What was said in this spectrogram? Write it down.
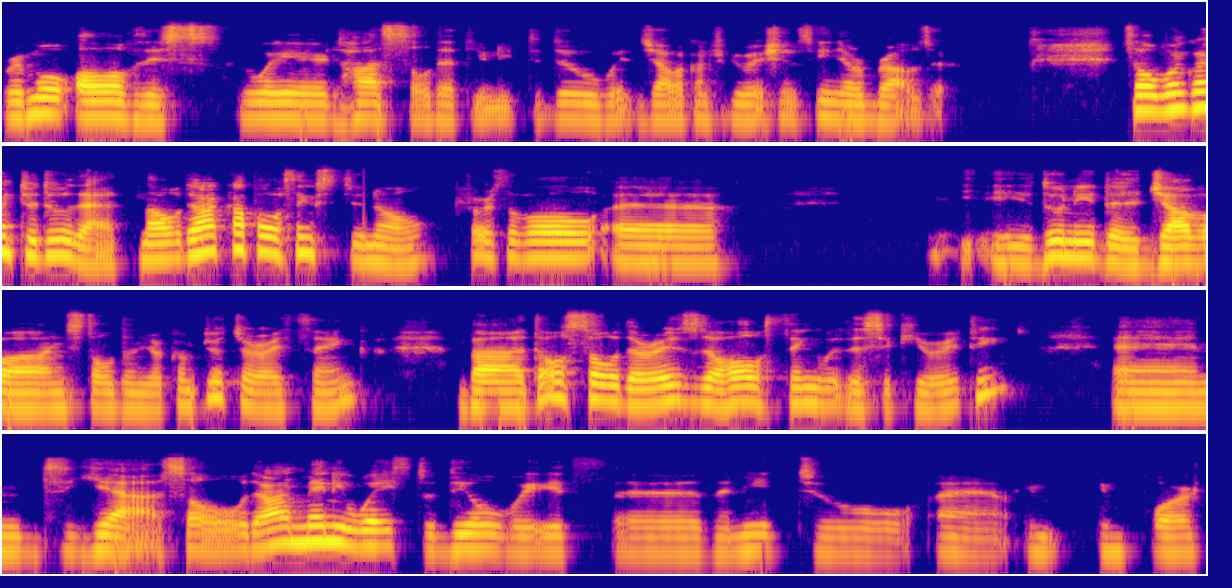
remove all of this weird hassle that you need to do with Java configurations in your browser. So we're going to do that. Now, there are a couple of things to know. First of all, uh, you do need the Java installed on your computer, I think, but also there is the whole thing with the security. And yeah, so there are many ways to deal with uh, the need to uh, import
